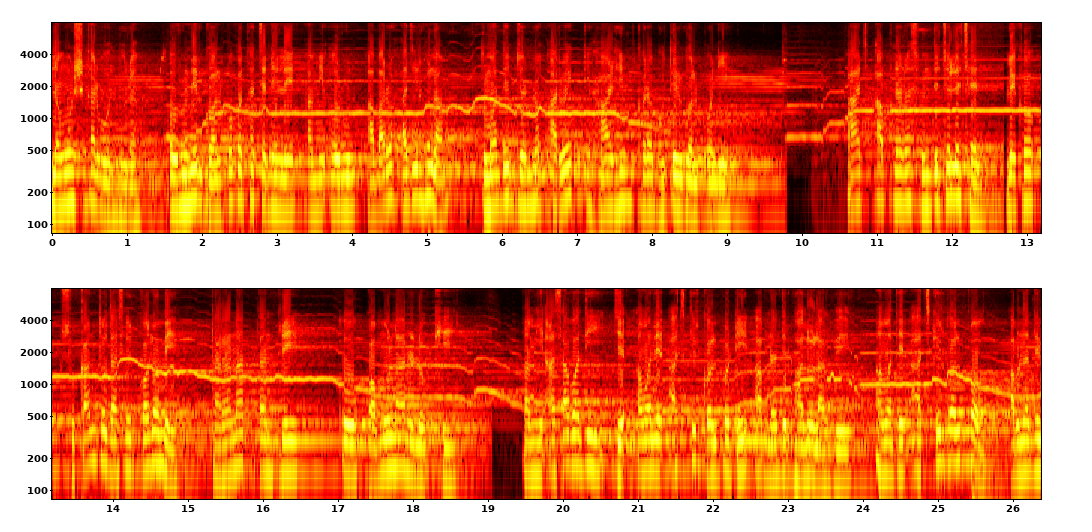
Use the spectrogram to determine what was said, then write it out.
নমস্কার বন্ধুরা, অরুণের গল্প কথা চ্যানেলে আমি অরুণ আবারও হাজির হলাম তোমাদের জন্য আরও একটি হাড় হিম করা ভূতের গল্প নিয়ে। আজ আপনারা শুনতে চলেছেন লেখক সুকান্ত দাসের কলমে তারানাথ তান্ত্রিক ও কমলার লক্ষ্মী। আমি আশাবাদী যে আমাদের আজকের গল্পটি আপনাদের ভালো লাগবে। আমাদের আজকের গল্প আপনাদের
